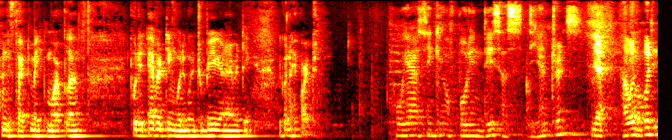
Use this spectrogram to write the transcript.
and start to make more plans. Put it everything where it's going to be and everything. We're gonna record. We are thinking of putting this as the entrance. Yeah. I will put it,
